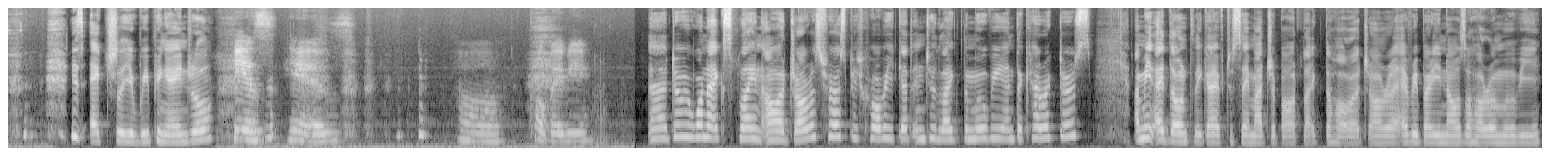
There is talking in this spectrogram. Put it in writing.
He's actually a weeping angel. He is. He is. Oh, poor baby. Uh, do we want to explain our genres first before we get into like the movie and the characters? I mean, I don't think I have to say much about like the horror genre. Everybody knows a horror movie.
